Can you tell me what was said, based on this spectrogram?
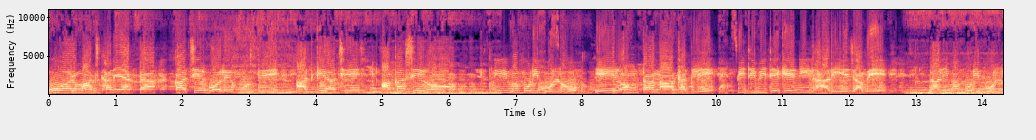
গুহার মাঝখানে একটা কাচের বলের মধ্যে আটকে আছে আকাশের রং। নীলিমা পরি বলল, এই রংটা না থাকলে পৃথিবী থেকে নীল হারিয়ে যাবে। লালিমা পরি বলল,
